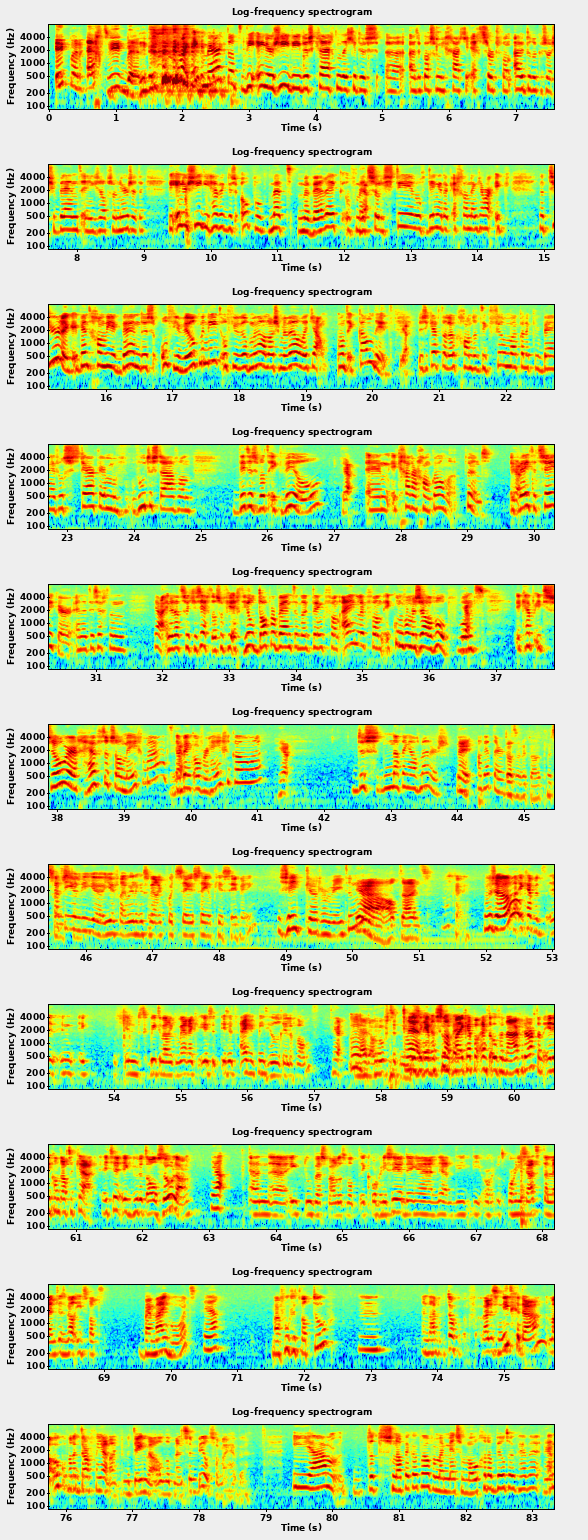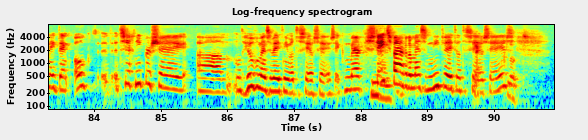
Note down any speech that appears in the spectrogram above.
Ik ben echt wie ik ben. Ja, maar ik merk dat die energie die je dus krijgt, omdat je dus eh, uit de kast komt, je gaat je echt soort van uitdrukken zoals je bent en jezelf zo neerzetten. Die energie die heb ik dus ook met mijn werk of met Ja. solliciteren of dingen dat ik echt gewoon denk, ja maar ik, natuurlijk, ik ben gewoon wie ik ben. Dus of je wilt me niet of je wilt me wel. En als je me wel weet, ja, want ik kan dit. Ja. Dus ik heb dan ook gewoon dat ik veel makkelijker ben en veel sterker in mijn vo- voeten sta van, dit is wat ik wil. Ja. En ik ga daar gewoon komen. Punt. Ik Ja. weet het zeker. En het is echt een, ja, inderdaad wat je zegt. Alsof je echt heel dapper bent. En dat ik denk van, eindelijk van, ik kom voor mezelf op. Want ik heb iets zo erg heftigs al meegemaakt. Ja. Daar ben ik overheen gekomen. Ja. Dus nothing else matters. Nee, I'll get there. dat heb ik ook met Zetten jullie eh, je vrijwilligerswerk voor het COC op je cv? Zeker weten. Ja, altijd. Oké. Hoezo? Maar ik heb het in, in, ik, in het gebied waar ik werk is het, is het eigenlijk niet heel relevant. Ja, Mm. nou dan hoeft het niet. Ja, dus nee, ik heb dat het snap toen- maar ik. ik heb er echt over nagedacht. Aan de ene kant dacht ik, ja, weet je, ik doe dit al zo lang. Ja. En eh, ik doe best wel eens wat, ik organiseer dingen. En ja, die, die, dat organisatietalent is wel iets wat bij mij hoort. Ja. Maar voegt het wat toe? Hmm. En dan heb ik het toch wel eens niet gedaan. Maar ook omdat ik dacht van ja, dan heb je meteen wel dat mensen een beeld van mij hebben. Ja, dat snap ik ook wel. Voor mij mensen mogen dat beeld ook hebben. Ja. En ik denk ook, het, het zegt niet per se, ehm, want heel veel mensen weten niet wat de COC is. Ik merk steeds Nee. vaker dat mensen niet weten wat de COC is. Klopt.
